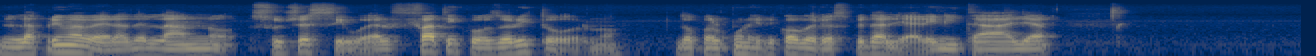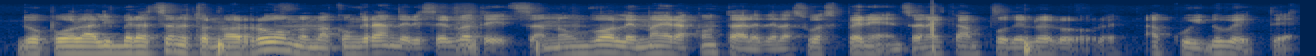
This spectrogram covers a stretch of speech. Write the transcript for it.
nella primavera dell'anno successivo e al faticoso ritorno, dopo alcuni ricoveri ospedalieri in Italia. Dopo la liberazione tornò a Roma, ma con grande riservatezza non volle mai raccontare della sua esperienza nel campo dell'errore a cui dovette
